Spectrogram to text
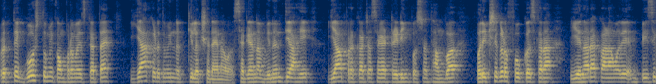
प्रत्येक गोष्ट तुम्ही कॉम्प्रोमाइज करताय. याकडे तुम्ही नक्की लक्ष द्यायला हवं. सगळ्यांना विनंती आहे या प्रकारच्या सगळ्या ट्रेडिंगपासून थांबवा. परीक्षेकडे फोकस करा. येणाऱ्या काळामध्ये एम पी सी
